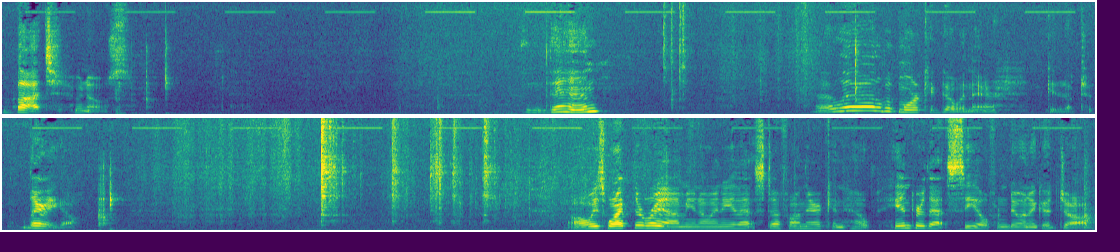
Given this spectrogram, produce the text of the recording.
but who knows. And then a little bit more could go in there. Get it up to, there you go. Always wipe the rim, you know, any of that stuff on there can help hinder that seal from doing a good job.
